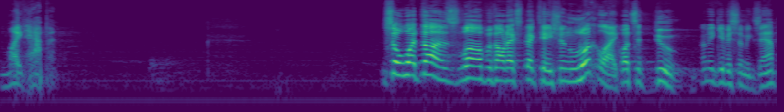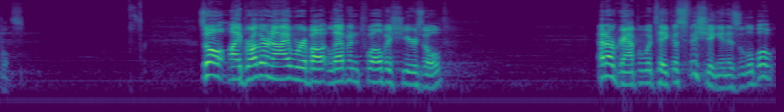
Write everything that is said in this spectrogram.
might happen. So, what does love without expectation look like? What's it do? Let me give you some examples. So, my brother and I were about 11, 12 ish years old, and our grandpa would take us fishing in his little boat.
